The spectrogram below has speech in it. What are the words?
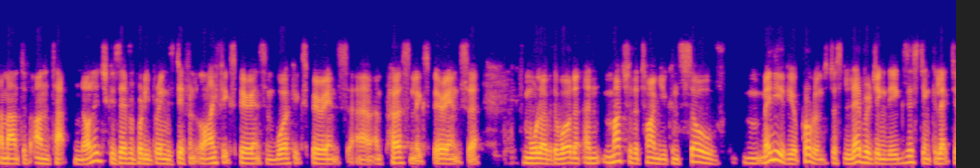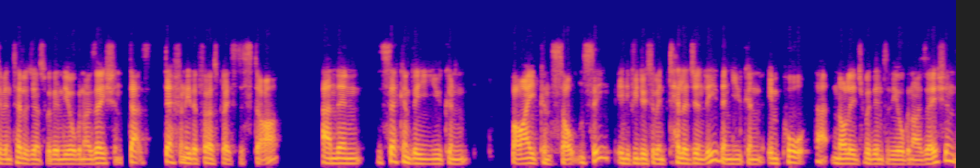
amount of untapped knowledge because everybody brings different life experience and work experience uh, and personal experience uh, from all over the world. And, and much of the time, you can solve many of your problems just leveraging the existing collective intelligence within the organization. That's definitely the first place to start. And then, secondly, you can by consultancy. And if you do so intelligently, then you can import that knowledge within to the organization.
